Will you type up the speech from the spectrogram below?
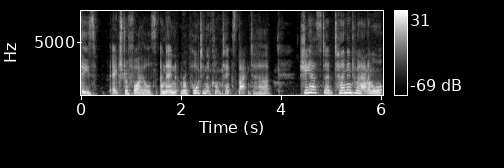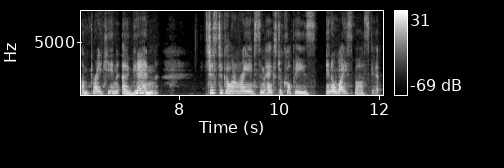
these extra files and then reporting the context back to her, she has to turn into an animal and break in again just to go and read some extra copies in a wastebasket.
